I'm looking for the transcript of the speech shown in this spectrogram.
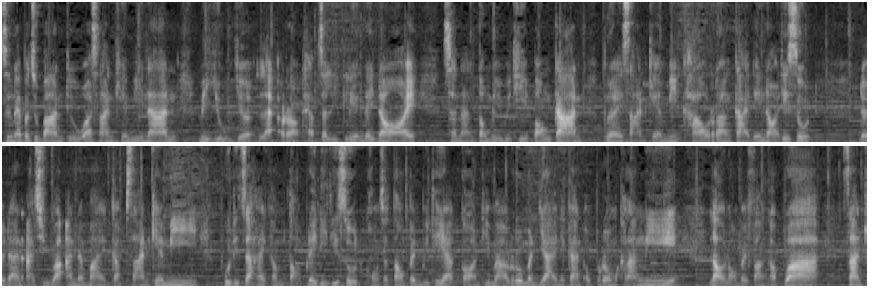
ซึ่งในปัจจุบันถือว่าสารเคมีนั้นมีอยู่เยอะและเราแทบจะหลีกเลี่ยงได้น้อย ฉะนั้นต้องมีวิธีป้องกัน เพื่อให้สารเคมีเข้าร่างกายได้น้อยที่สุด โดยด้านอาชีวะอนามัยกับสารเคมี ผู้ที่จะให้คำตอบได้ดีที่สุด คงจะต้องเป็นวิทยากรที่มาร่วมบรรยายในการอบรมครั้งนี้ เราลองไปฟังครับว่า สารเค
